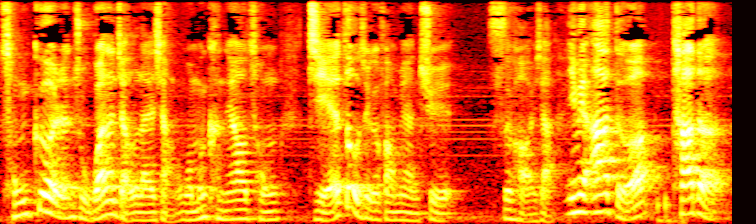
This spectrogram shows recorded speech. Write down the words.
从个人主观的角度来讲，我们可能要从节奏这个方面去思考一下，因为阿德他的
